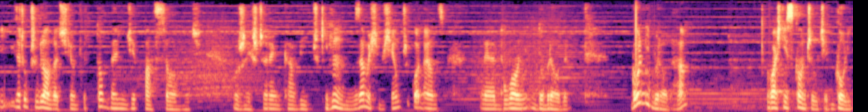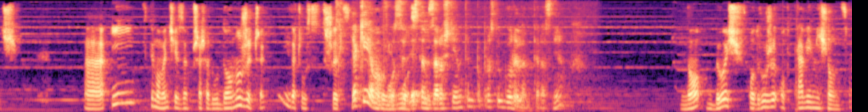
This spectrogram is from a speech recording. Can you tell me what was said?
i zaczął przyglądać się, czy to będzie pasować. Może jeszcze rękawiczki. Hmm, zamyślił się, przykładając e, dłoń do brody. Goli broda właśnie skończył cię golić. E, I w tym momencie przeszedł do nożyczek i zaczął strzyc Jakie ja mam włosy? włosy. Jestem zarośniętym po prostu gorylem teraz, nie? No, byłeś w podróży od prawie miesiąca.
